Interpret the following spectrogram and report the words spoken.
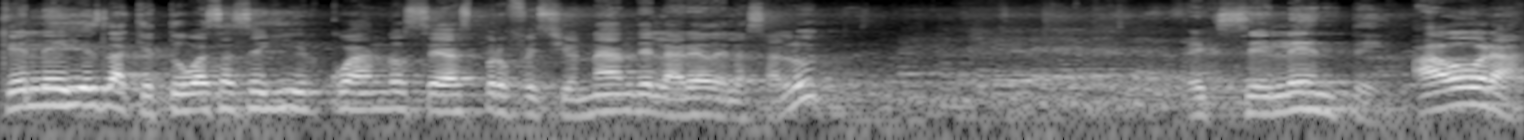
¿Qué ley es la que tú vas a seguir cuando seas profesional del área de la salud? Excelente. Ahora,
